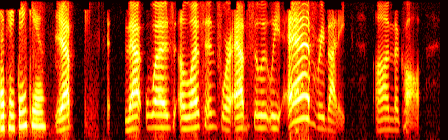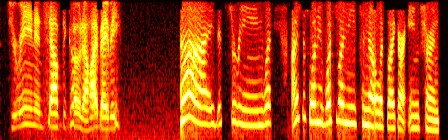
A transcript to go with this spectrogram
Okay, thank you. Yep. That was a lesson for absolutely everybody on the call. Jareen in South Dakota. Hi, baby. Hi, it's Serene. What I was just wondering, what do I need to know with like our insurance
